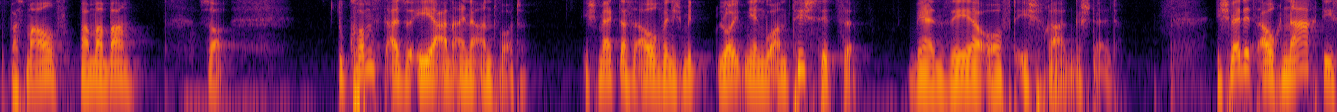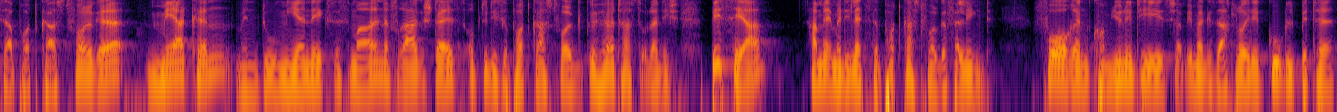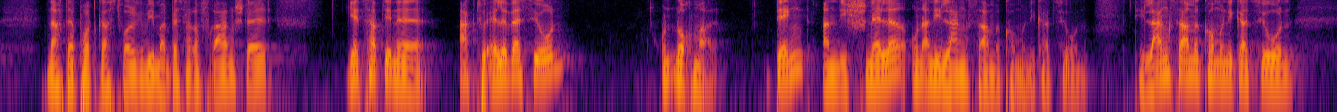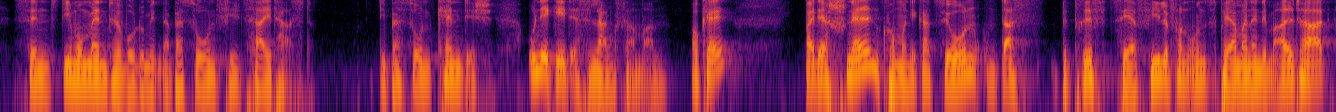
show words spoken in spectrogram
pass mal auf, bam, bam, bam. So. Du kommst also eher an eine Antwort. Ich merke das auch, wenn ich mit Leuten irgendwo am Tisch sitze, werden sehr oft Ich-Fragen gestellt. Ich werde jetzt auch nach dieser Podcast-Folge merken, wenn du mir nächstes Mal eine Frage stellst, ob du diese Podcast-Folge gehört hast oder nicht. Bisher haben wir immer die letzte Podcast-Folge verlinkt. Foren, Communities. Ich habe immer gesagt, Leute, googelt bitte nach der Podcast-Folge, wie man bessere Fragen stellt. Jetzt habt ihr eine aktuelle Version. Und nochmal, denkt an die schnelle und an die langsame Kommunikation. Die langsame Kommunikation sind die Momente, wo du mit einer Person viel Zeit hast. Die Person kennt dich und ihr geht es langsam an. Okay? Bei der schnellen Kommunikation, und das betrifft sehr viele von uns permanent im Alltag,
